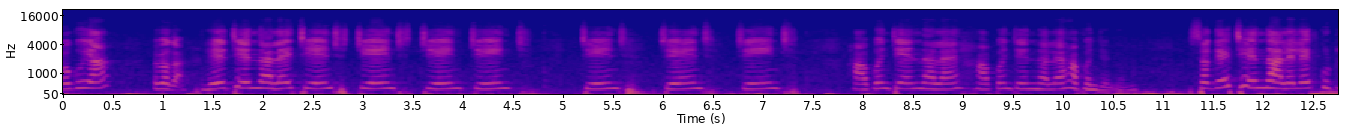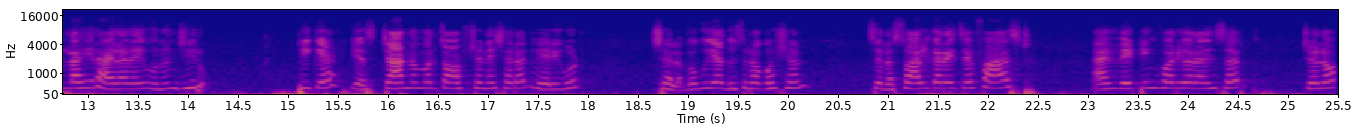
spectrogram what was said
बघूया. हे बघा हे चेंज झालंय. Change change change change change change change हा पण चेंज झालाय हा पण चेंज झालाय हा पण चेंज झालाय. सगळे चेंज झालेले आहेत कुठलाही राहिला नाही म्हणून झिरो ठीक आहे? येस चार नंबरचा ऑप्शन आहे शरद. व्हेरी गुड चला बघूया दुसरा क्वेश्चन चलो सॉल्व करायचंय fast I am waiting for your answer चलो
